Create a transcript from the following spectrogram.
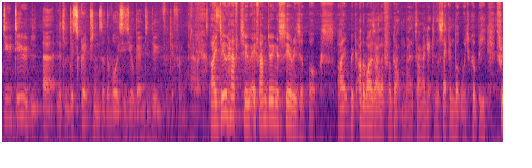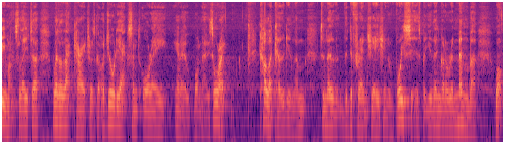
do you do uh, little descriptions of the voices you're going to do for different characters? I do have to, if I'm doing a series of books, I, otherwise I'll have forgotten by the time I get to the second book, which could be three months later, whether that character has got a Geordie accent or a, you know, what now. It's all right colour coding them to know the, the differentiation of voices, but you then got to remember what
